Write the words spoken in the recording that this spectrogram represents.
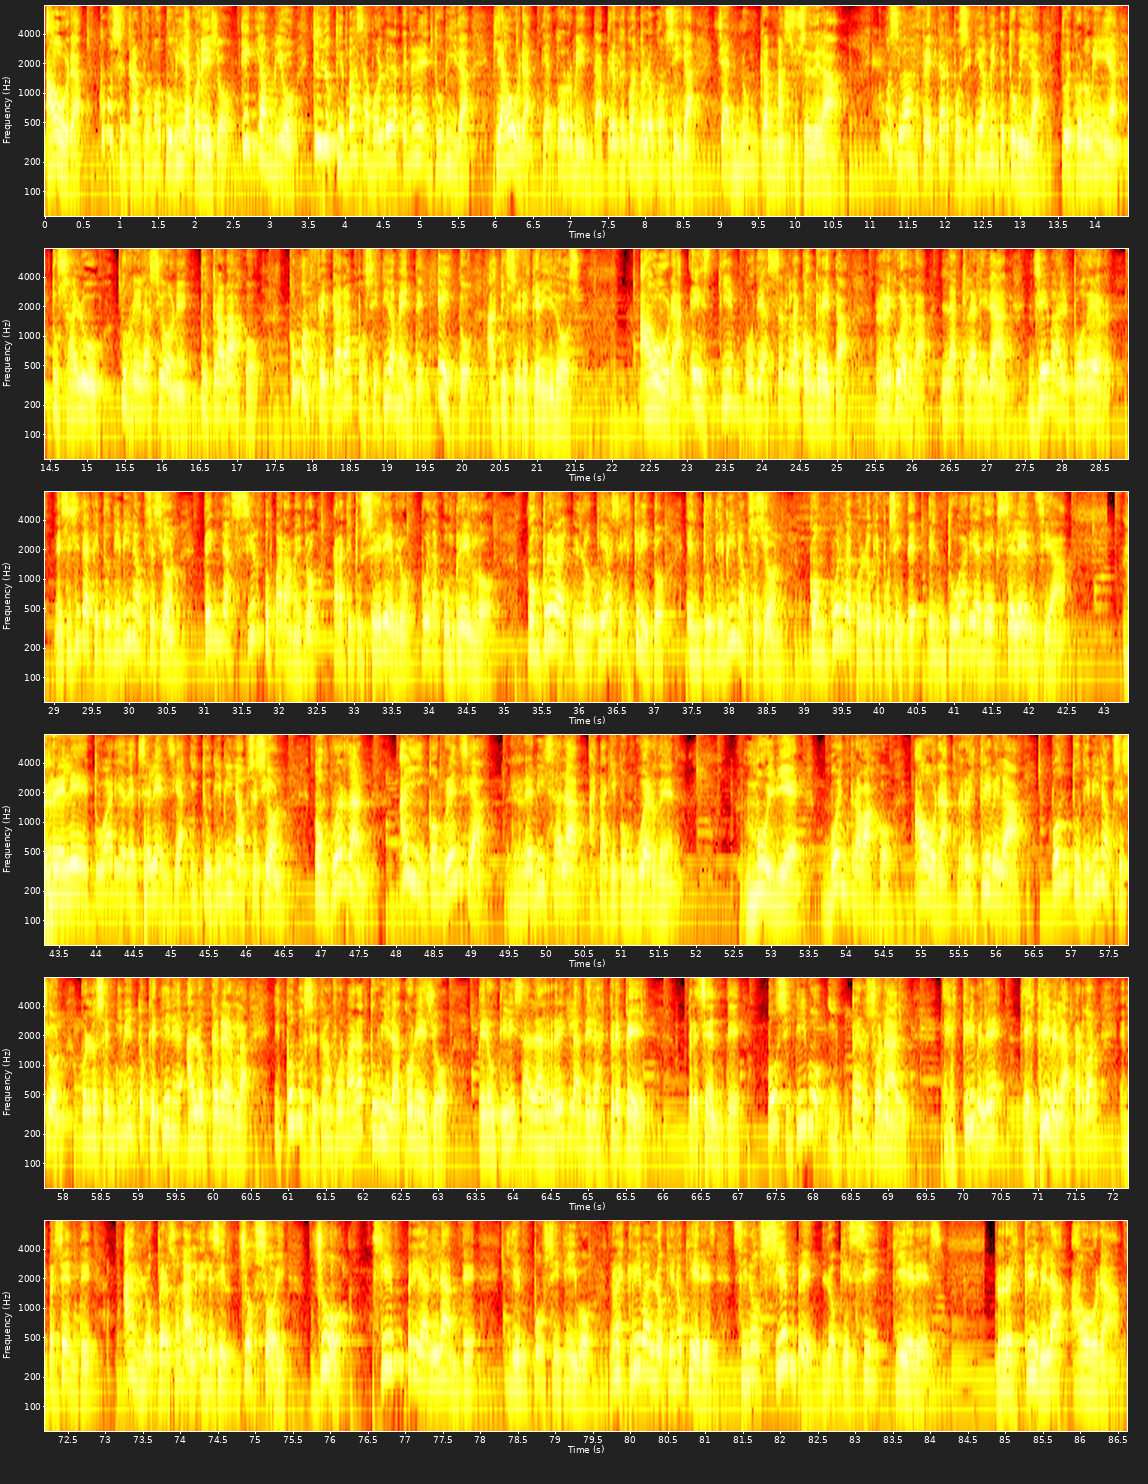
Ahora, ¿cómo se transformó tu vida con ello? ¿Qué cambió? ¿Qué es lo que vas a volver a tener en tu vida que ahora te atormenta, pero que cuando lo consiga ya nunca más sucederá? ¿Cómo se va a afectar positivamente tu vida, tu economía, tu salud, tus relaciones, tu trabajo? ¿Cómo afectará positivamente esto a tus seres queridos? Ahora es tiempo de hacerla concreta. Recuerda, la claridad lleva al poder necesita que tu divina obsesión tenga ciertos parámetros para que tu cerebro pueda cumplirlo. Comprueba lo que has escrito en tu divina obsesión, concuerda con lo que pusiste en tu área de excelencia. Relee tu área de excelencia y tu divina obsesión. ¿Concuerdan? ¿Hay incongruencia? Revísala hasta que concuerden. Muy bien, buen trabajo. Ahora reescríbela Pon tu divina obsesión con los sentimientos que tiene al obtenerla y cómo se transformará tu vida con ello. Pero utiliza la regla de las 3P, presente, positivo y personal. Escríbele, que escríbelas, perdón, en presente, hazlo personal, es decir, yo soy, yo siempre adelante y en positivo. No escribas lo que no quieres, sino siempre lo que sí quieres. Reescríbela ahora.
